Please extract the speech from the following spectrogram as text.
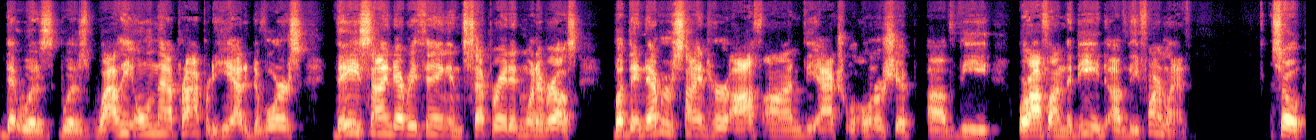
that was was while he owned that property, he had a divorce. They signed everything and separated and whatever else, but they never signed her off on the actual ownership of the or off on the deed of the farmland. So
